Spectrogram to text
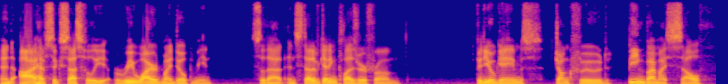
And I have successfully rewired my dopamine so that instead of getting pleasure from video games, junk food, being by myself,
